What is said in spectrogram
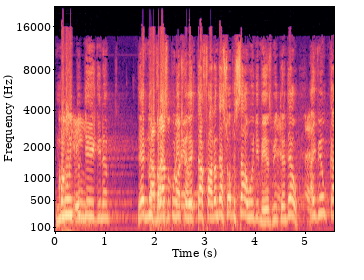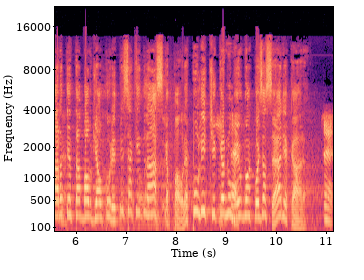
muito digna. Ele não Trabalha faz política, ele está falando é sobre saúde mesmo, entendeu? Aí vem um cara tentar baldear o coreto. Isso aqui lasca, Paulo. É política no É. meio de uma coisa séria, cara. É.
